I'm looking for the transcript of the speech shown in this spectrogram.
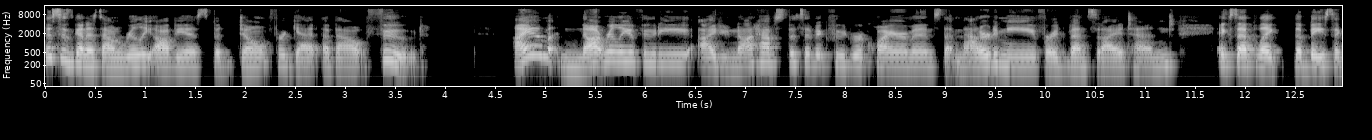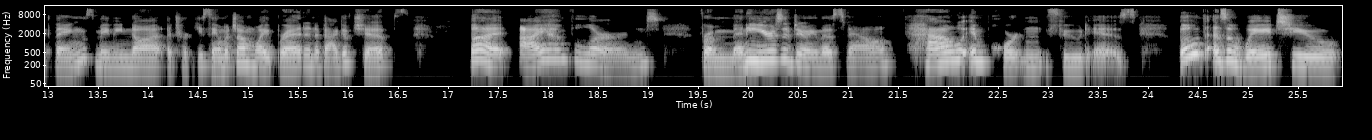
this is going to sound really obvious, but don't forget about food. I am not really a foodie. I do not have specific food requirements that matter to me for events that I attend, except like the basic things, maybe not a turkey sandwich on white bread and a bag of chips. But I have learned from many years of doing this now how important food is, both as a way to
